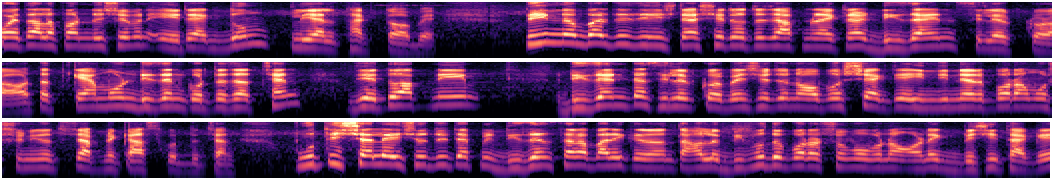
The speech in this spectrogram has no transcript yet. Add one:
কয়তলা ফাউন্ডেশন এটা একদম ক্লিয়ার থাকতে হবে। তিন নম্বর যে জিনিসটা, সেটা হচ্ছে যে আপনার একটা ডিজাইন সিলেক্ট করা। অর্থাৎ কেমন ডিজাইন করতে চাচ্ছেন? যেহেতু আপনি ডিজাইনটা সিলেক্ট করবেন, সেজন্য অবশ্যই একটা ইঞ্জিনিয়ার পরামর্শ নিয়ে হচ্ছে আপনি কাজ করতে চান। পঁচিশ সালে এসে যদি আপনি ডিজাইন ছাড়া বাড়ি করেন তাহলে বিপদে পড়ার সম্ভাবনা অনেক বেশি থাকে।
